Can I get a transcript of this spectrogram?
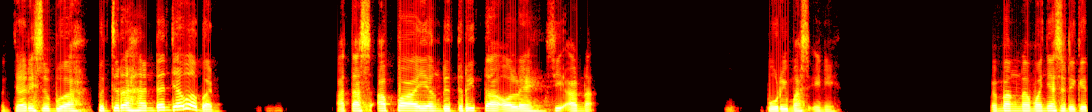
mencari sebuah pencerahan dan jawaban atas apa yang diderita oleh si anak Purimas ini. Memang namanya sedikit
